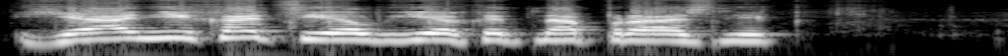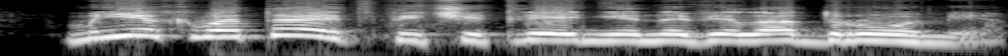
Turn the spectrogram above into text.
Я не хотел ехать на праздник. Мне хватает впечатлений на велодроме.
